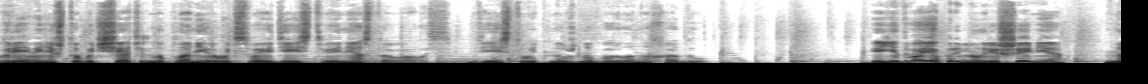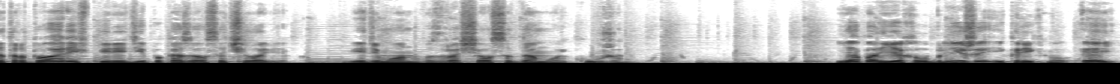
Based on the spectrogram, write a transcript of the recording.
Времени, чтобы тщательно планировать свои действия, не оставалось. Действовать нужно было на ходу. И едва я принял решение, на тротуаре впереди показался человек. Видимо, он возвращался домой к ужину. Я подъехал ближе и крикнул «Эй!».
